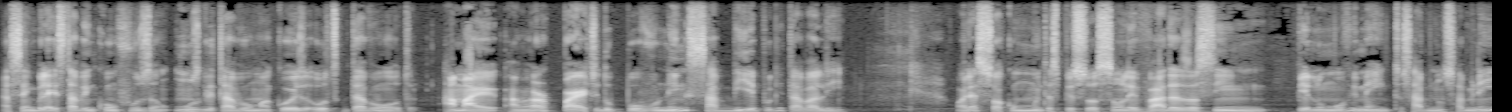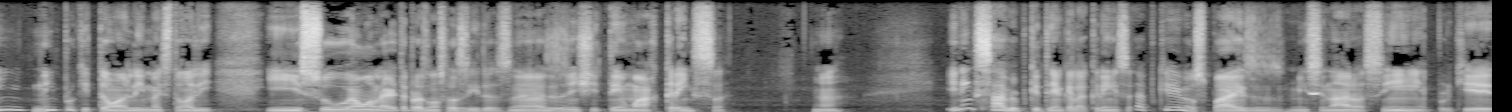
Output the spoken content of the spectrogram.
a assembleia estava em confusão. Uns gritavam uma coisa, outros gritavam outra. A, maior, a maior parte do povo nem sabia porque estava ali. Olha só como muitas pessoas são levadas assim pelo movimento, sabe? Não sabe nem, nem por que estão ali, mas estão ali. E isso é um alerta para as nossas vidas, né? Às vezes a gente tem uma crença, né? E nem sabe por que tem aquela crença. É porque meus pais me ensinaram assim, é porque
